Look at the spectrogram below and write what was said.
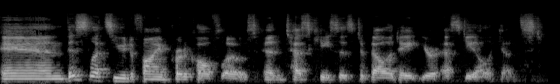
And this lets you define protocol flows and test cases to validate your SDL against.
